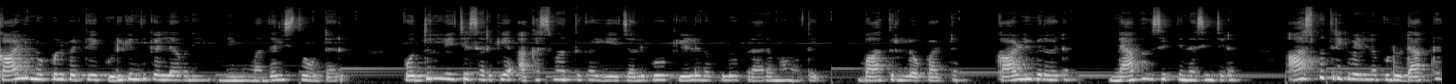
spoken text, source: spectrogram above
కాళ్ళు నొప్పులు పెడితే గుడి నిన్ను మందలిస్తూ ఉంటారు. పొద్దున లేచేసరికి అకస్మాత్తుగా ఏ జలుబు కీళ్ళ నొప్పులు ప్రారంభమవుతాయి. బాత్రూంలో పడటం కాళ్ళు విరగటం జ్ఞాపక శక్తి నశించడం ఆసుపత్రికి వెళ్ళినప్పుడు డాక్టర్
